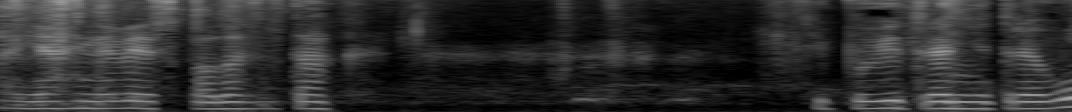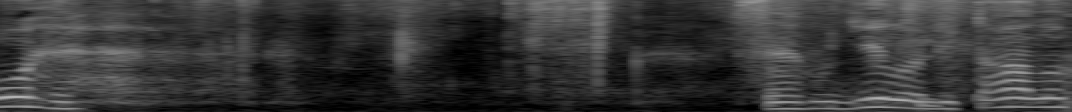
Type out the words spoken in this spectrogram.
а я й не виспалась так. Ті повітряні тривоги. Все гуділо, літало.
